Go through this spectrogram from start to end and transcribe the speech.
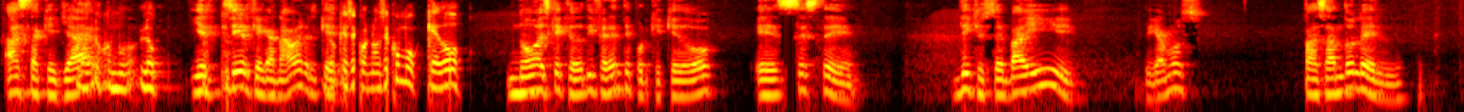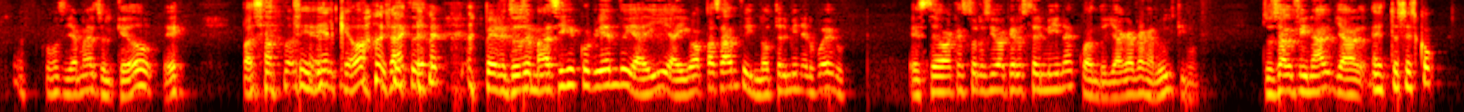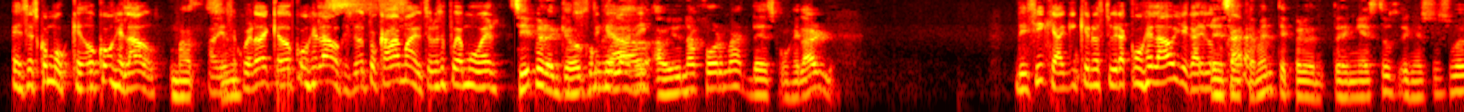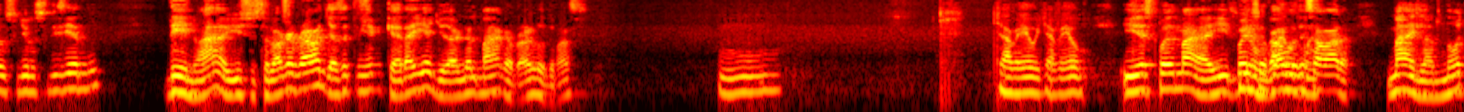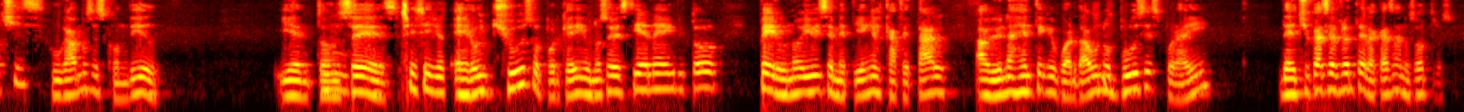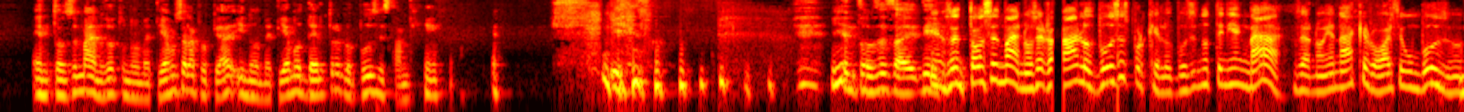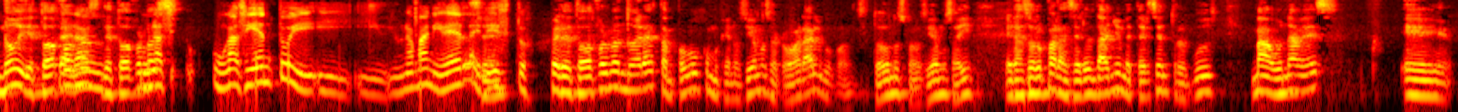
Hasta que ya... Claro, como lo, Y el, sí, el que ganaba era el que... lo que se conoce como quedó. No, es que quedó diferente porque quedó, es este, de que usted va ahí, digamos, pasándole el, ¿cómo se llama eso? El quedó, ¿eh? Pasándole. Sí, sí, el quedó, exacto. Pero entonces más sigue corriendo y ahí, ahí va pasando y no termina el juego. Este Vacas, Toros y Vaqueros termina cuando ya agarran al último. Entonces al final ya Entonces, ese es como quedó congelado. más... ¿Alguien sí. se acuerda de quedó congelado? Que usted lo tocaba, y usted no se podía mover. Sí, pero en quedó quedaba congelado así. había una forma de descongelarlo. Dice que alguien que no estuviera congelado llegara y lo tocara. Exactamente, pero en, en estos, en estos juegos que yo lo estoy diciendo, di, no, ah, y si usted lo agarraban, ya se tenía que quedar ahí y ayudarle al ma a agarrar a los demás. Mm. Ya veo, ya veo. Y después, ma, ahí, bueno, juego, de esa vara. Ma, en las noches jugábamos escondido. Y entonces Sí, sí, yo. era un chuzo, porque uno se vestía negro y todo, pero uno iba y se metía en el cafetal. Había una gente que guardaba unos buses por ahí, de hecho casi al frente de la casa de nosotros. Entonces, ma, nosotros nos metíamos a la propiedad y nos metíamos dentro de los buses también. y, y entonces, ahí, ese entonces, ma, no cerraban los buses porque los buses no tenían nada. O sea, no había nada que robarse en un bus. ¿no? no, y de todas O sea, era formas, de todas un, formas, un asiento y, y- y una manivela y listo. pero de todas formas no era tampoco como que nos íbamos a robar algo, todos nos conocíamos ahí. Era solo para hacer el daño y meterse dentro del bus. Ma, una vez, eh,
